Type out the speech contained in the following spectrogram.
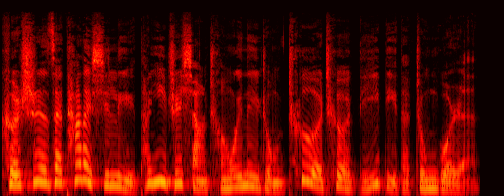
可是，在他的心里，他一直想成为那种彻彻底底的中国人。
